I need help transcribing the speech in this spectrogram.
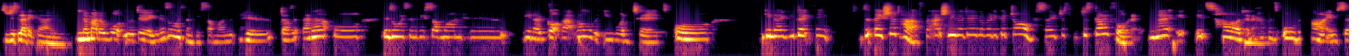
So just let it go. Mm. no matter what you're doing there's always going to be someone who does it better or there's always going to be someone who you know got that role that you wanted or you know you don't think that they should have but actually they're doing a really good job so just just go for it you know it, it's hard and it mm. happens all the time so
